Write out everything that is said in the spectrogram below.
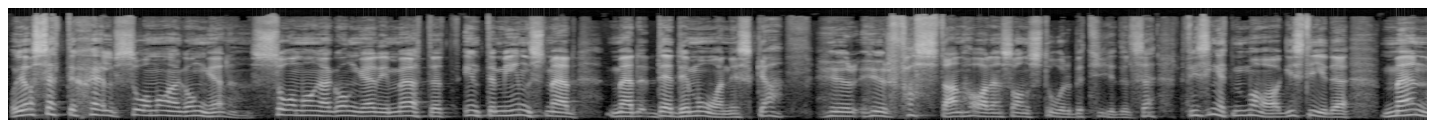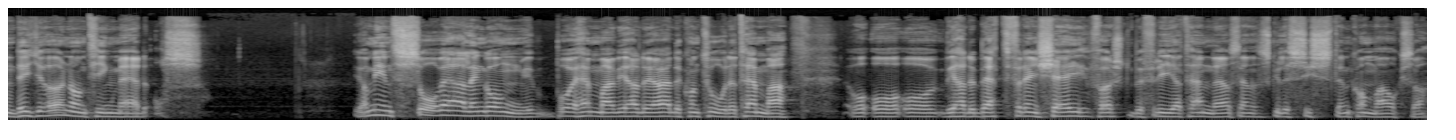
Och jag har sett det själv så många gånger, så många gånger i mötet, inte minst med, med det demoniska, hur, hur fastan har en sån stor betydelse. Det finns inget magiskt i det, men det gör någonting med oss. Jag minns så väl en gång på hemma, vi hade, jag hade kontoret hemma och, och, och, vi hade bett för en tjej först, befriat henne och sen skulle systern komma också.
